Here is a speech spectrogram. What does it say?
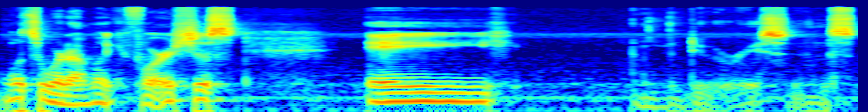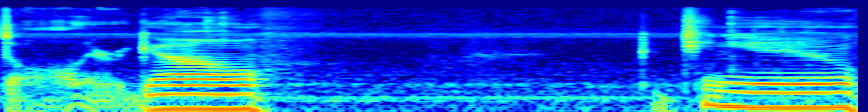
what's the word I'm looking for? It's just a. I'm gonna do erase and install. There we go. Continue.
